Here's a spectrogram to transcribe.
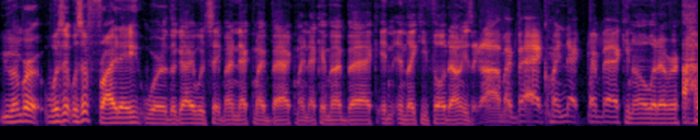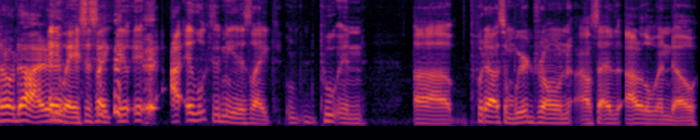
you remember was it was it Friday where the guy would say my neck, my back, my neck, and my back, and, and like he fell down, he's like ah my back, my neck, my back, you know whatever. I don't know. I don't- Anyway, it's just like it, it, I- it looked at me as like Putin uh, put out some weird drone outside out of the window.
